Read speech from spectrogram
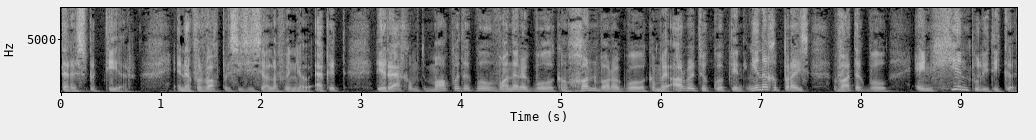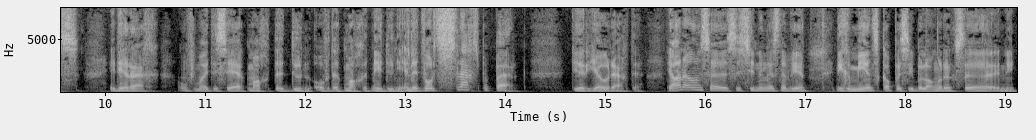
te respekteer. En ek verwag presies dieselfde van jou. Ek het die reg om te maak wat ek wil, wanneer ek wil, ek kan gaan waar ek wil, ek kan my arbeid verkoop teen enige prys wat ek wil en geen politikus het die reg om vir my te sê ek mag dit doen of ek mag dit nie doen nie. En dit word slegs beperk deur jou regte. Die ander ouens se siening is nou weer die gemeenskap is die belangrikste en die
